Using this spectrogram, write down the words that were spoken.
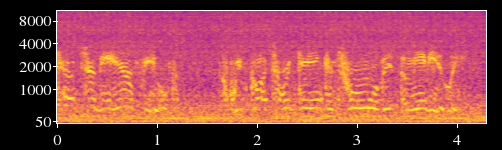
capture the airfield. We've got to regain control of it immediately.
